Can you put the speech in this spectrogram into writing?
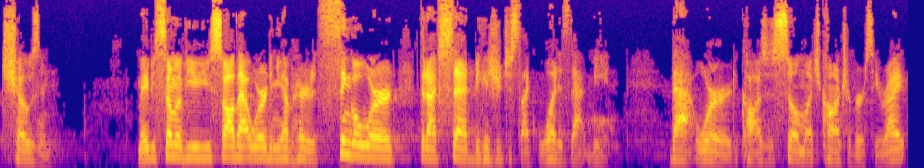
chosen. Maybe some of you, you saw that word and you haven't heard a single word that I've said because you're just like, what does that mean? That word causes so much controversy, right?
